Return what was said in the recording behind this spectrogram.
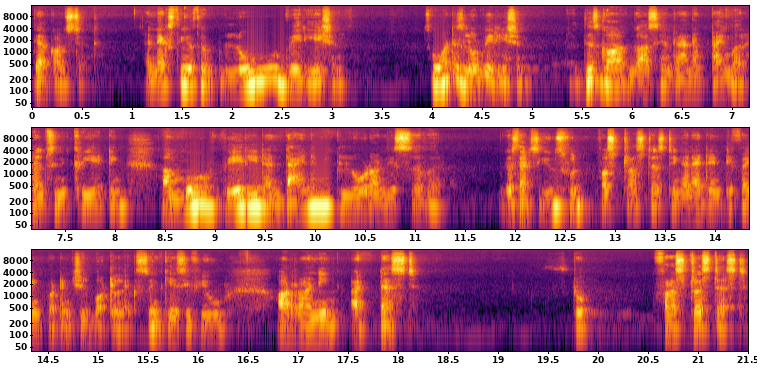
they are constant. And next thing is the load variation. So what is load variation this Gaussian random timer helps in creating a more varied and dynamic load on this server because that's useful for stress testing and identifying potential bottlenecks. So in case if you are running a test to for a stress test,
